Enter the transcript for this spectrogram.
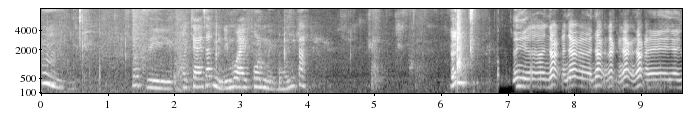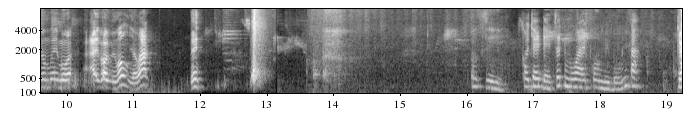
Ừ. Ước gì có trai dắt mình đi mua iPhone 14 ta. Đi. Đi ờ, nhắc nhắc nhắc nhắc nhắc nhắc mua iPhone 14 nhớ mắt đi. Ước gì có trai đẹp dắt mua iPhone 14 ta. Đi.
